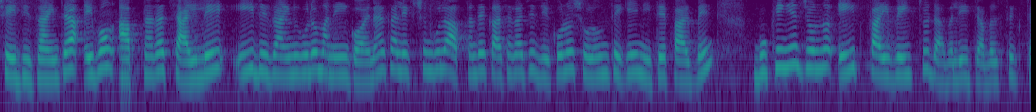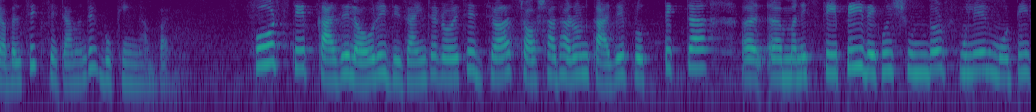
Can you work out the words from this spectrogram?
সেই ডিজাইনটা এবং আপনারা চাইলে এই ডিজাইনগুলো মানে এই গয়নার কালেকশনগুলো আপনাদের কাছাকাছি যে কোনো শোরুম থেকেই নিতে পারবেন। বুকিংয়ের জন্য eight five eight two double eight double six double six এটা আমাদের বুকিং নাম্বার ফোর স্টেপ কাজে লহরি ডিজাইনটা রয়েছে। জাস্ট অসাধারণ কাজে। প্রত্যেকটা মানে স্টেপেই দেখুন সুন্দর ফুলের মোটিভ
